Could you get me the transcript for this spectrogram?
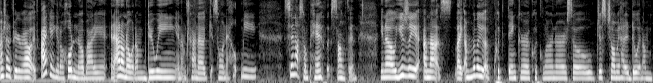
I'm trying to figure out if I can't get a hold of nobody and I don't know what I'm doing and I'm trying to get someone to help me send out some pamphlet, something. You know, usually I'm not like I'm really a quick thinker, a quick learner, so just show me how to do it and I'm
